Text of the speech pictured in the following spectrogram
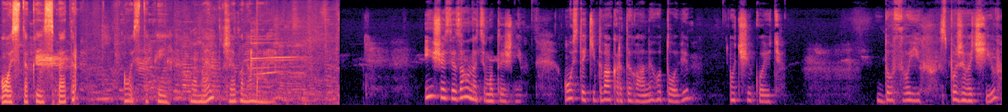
Ось такий светр, ось такий момент вже вона має. Що зв'язала на цьому тижні? Ось такі два кардигани готові, очікують до своїх споживачів.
